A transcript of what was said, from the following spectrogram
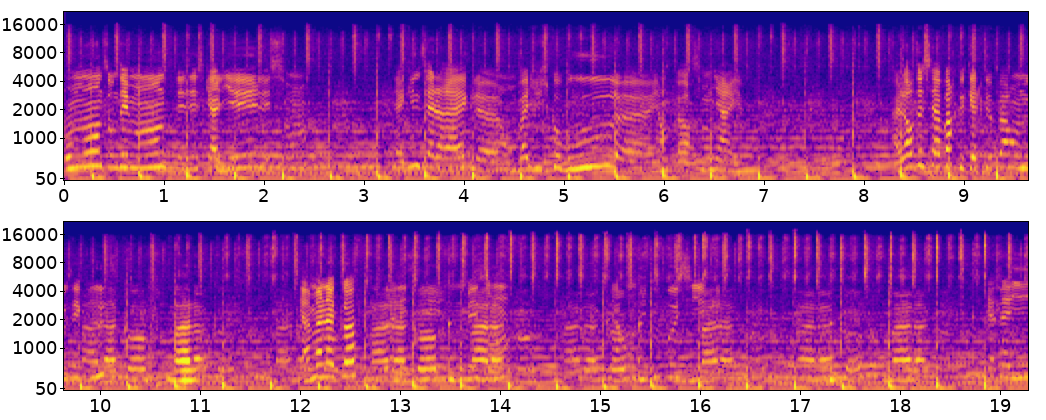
On monte, on démonte les escaliers, les sons. Il n'y a qu'une seule règle, on va jusqu'au bout, euh, et encore, si on y arrive. Alors de savoir que quelque part on nous écoute. Malakoff, Malakoff, Qu'à Malakoff, Malakoff, une maison, Malakoff, qui a rendu tout possible. Malakoff, Malakoff, Qu'Anaïs,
